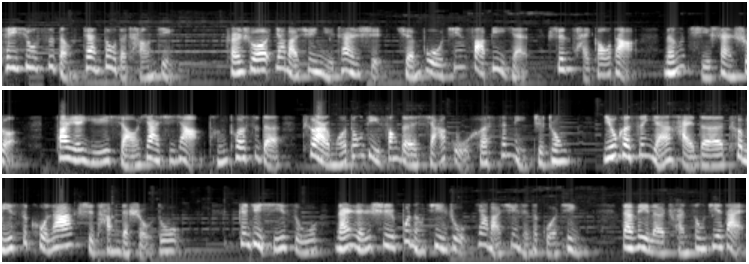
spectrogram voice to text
忒修斯等战斗的场景。传说亚马逊女战士全部金发碧眼，身材高大，能骑善射。发源于小亚细亚蓬托斯的特尔摩东地方的峡谷和森林之中。尤克森沿海的特弥斯库拉是他们的首都。根据习俗，男人是不能进入亚马逊人的国境。但为了传宗接代，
